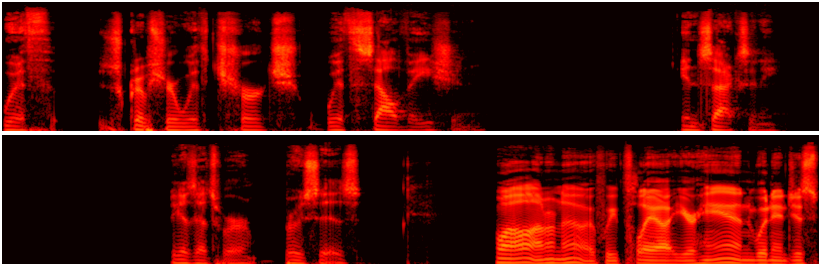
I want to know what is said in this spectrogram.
with Scripture, with church, with salvation in Saxony? Because that's where Bruce is. Well, I don't know. If we play out your hand, wouldn't it just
